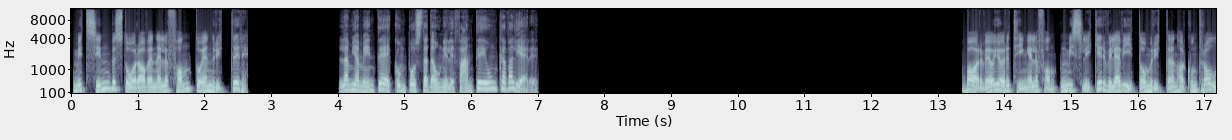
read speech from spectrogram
Mitt sinn består av en elefant og en rytter. La mia mente è composta da un elefante e un cavaliere. Bare ved å gjøre ting elefanten misliker vil jeg vite om rytteren har kontroll.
